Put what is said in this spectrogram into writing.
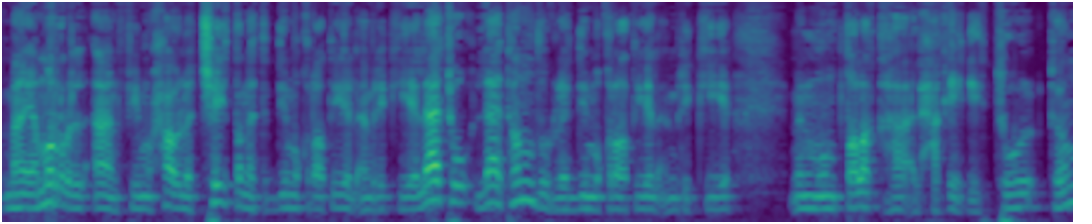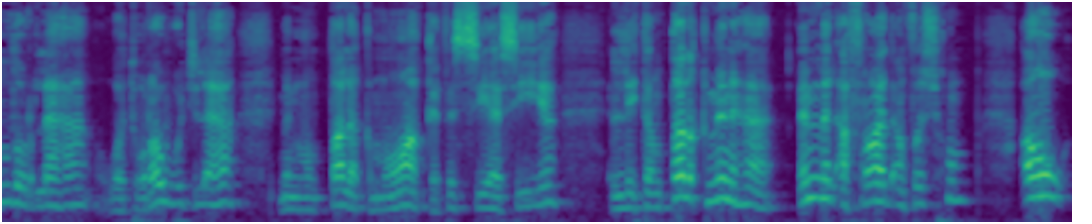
ما يمر الآن في محاولة شيطنة الديمقراطية الأمريكية لا لا تنظر للديمقراطية الأمريكية من منطلقها الحقيقي، تنظر لها وتروج لها من منطلق مواقف السياسية اللي تنطلق منها إما الأفراد أنفسهم أو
